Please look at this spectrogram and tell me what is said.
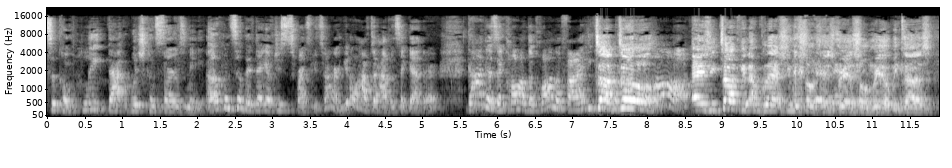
to complete that which concerns me up until the day of Jesus Christ's return. You don't have to have it together. God doesn't call the qualified. He talk to him. As she talking, I'm glad she was so transparent, so real because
